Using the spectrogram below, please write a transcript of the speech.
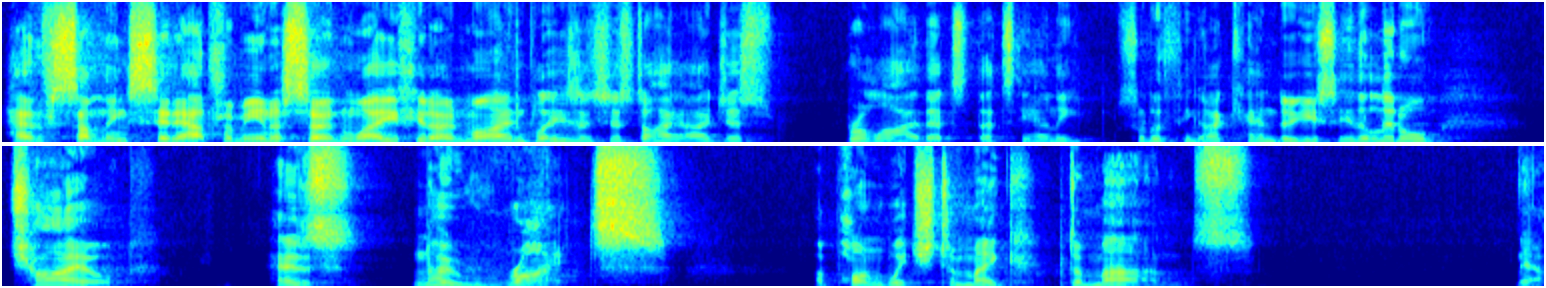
have something set out for me in a certain way, if you don't mind, please. It's just, I, I just rely. That's, that's the only sort of thing I can do. You see, the little child has no rights upon which to make demands. Now,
